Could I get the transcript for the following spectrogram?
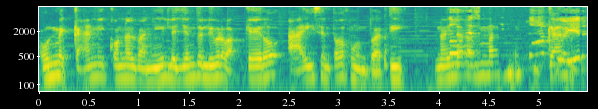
a un mecánico, un albañil leyendo el libro vaquero ahí sentado junto a ti? No hay No, nada más mexicano. era,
